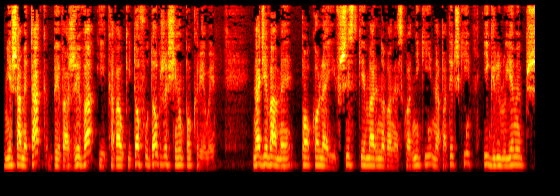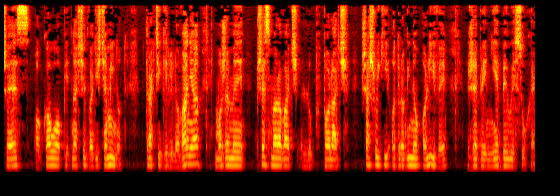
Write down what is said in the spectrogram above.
Mieszamy tak, by warzywa i kawałki tofu dobrze się pokryły. Nadziewamy po kolei wszystkie marynowane składniki na patyczki i grillujemy przez około 15-20 minut. W trakcie grillowania możemy przesmarować lub polać szaszłyki odrobiną oliwy, żeby nie były suche.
